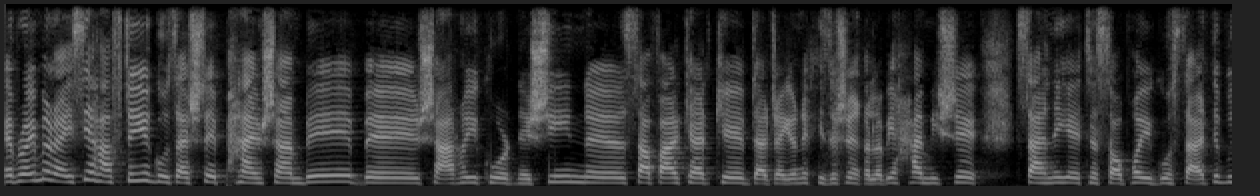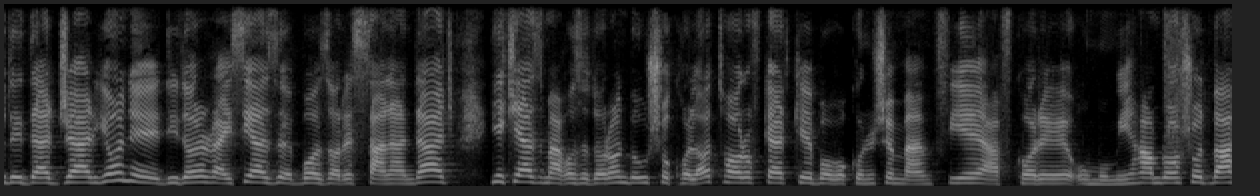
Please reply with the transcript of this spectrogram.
ابراهیم رئیسی هفته گذشته پنجشنبه به شهرهای کردنشین سفر کرد که در جریان خیزش انقلابی همیشه صحنه اعتصابهای گسترده بوده. در جریان دیدار رئیسی از بازار سنندج یکی از مغازه‌داران به او شکلات تعارف کرد که با واکنش منفی افکار عمومی همراه شد و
